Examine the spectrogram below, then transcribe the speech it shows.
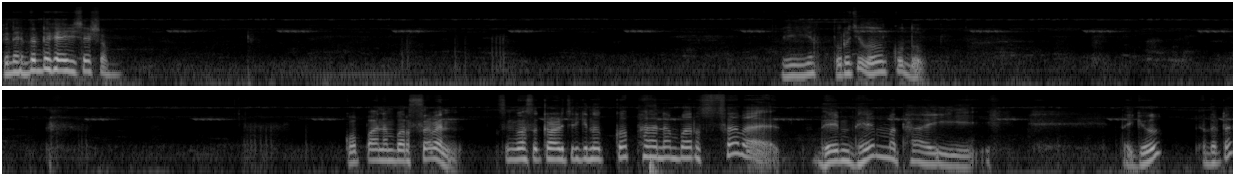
പിന്നെ എന്തുണ്ട് ഹേ വിശേഷം? അയ്യ തുറച്ചു നോക്കുന്നു. കൊപ്പ നമ്പർ സെവൻ. സിംഗാസ് കാണിച്ചിരിക്കുന്നു കൊപ്പ നമ്പർ സെവൻ. ധേം ധേം മഥായി. താങ്ക് യു എന്നിട്ട്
